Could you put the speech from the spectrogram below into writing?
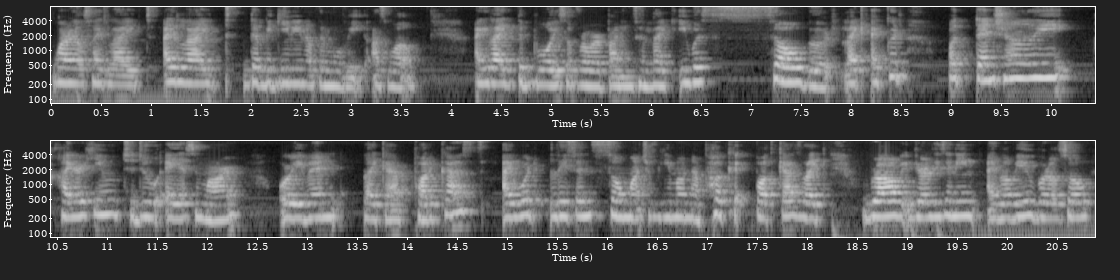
what else I liked? I liked the beginning of the movie as well. I liked the voice of Robert Pattinson. Like it was so good. Like I could potentially hire him to do ASMR or even like a podcast, I would listen so much of him on a podcast. Like, Rob, if you're listening, I love you, but also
